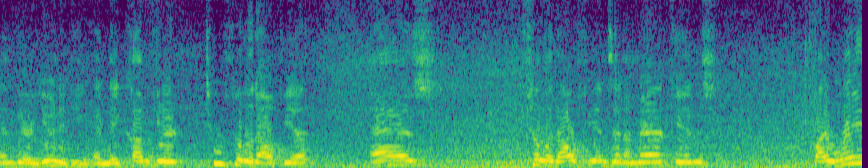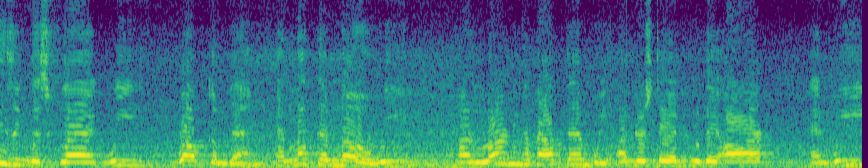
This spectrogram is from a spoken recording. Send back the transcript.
and their unity. And they come here to Philadelphia as Philadelphians and Americans. By raising this flag, we welcome them and let them know we are learning about them, we understand who they are, and we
